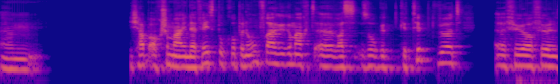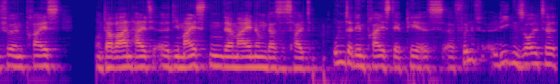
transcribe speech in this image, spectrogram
Ähm, ich habe auch schon mal in der Facebook-Gruppe eine Umfrage gemacht, äh, was so getippt wird äh, für, für, für einen Preis. Und da waren halt äh, die meisten der Meinung, dass es halt unter dem Preis der PS5 liegen sollte,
